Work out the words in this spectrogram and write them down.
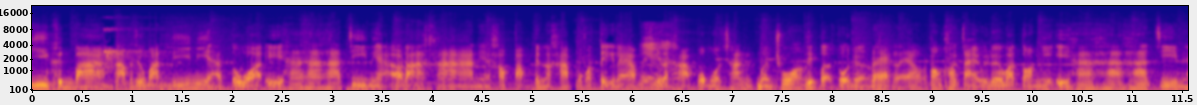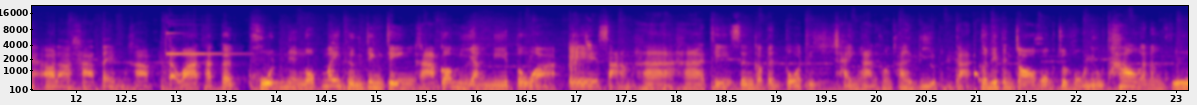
ดีขึ้นบ้างณปัจจุบันนี้เนี่ยตัว A555G เนี่ยราคาเนี่ยเขาปรับเป็นราคาปกติแล้วไม่มีราคาโปรโมชั่นเหมือนช่วงที่เปิดตัวเดือนแรกแล้ว ต้องเข้าใจไว้ด้วยว่าตอนนี้ A555G เนี่ยราคาเต็มครับ แต่ว่าถ้าเกิดคุณเนี่ยงบไม่ถึงจริง ๆ ครับ ก็มียังมีตัว A355G ซึ่งก็เป็นตัวที่ใช้งานที่ค่อนข้างดีเหมือนกัน ตัวนี้เป็นจอ 6.6 นิ้วเท่ากันทั้งคู่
